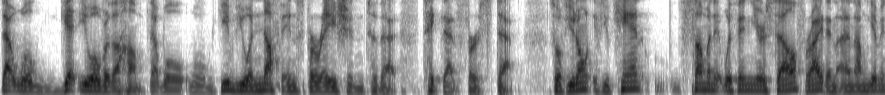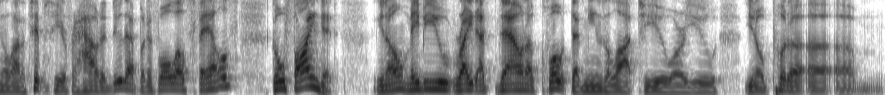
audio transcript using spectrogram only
that will get you over the hump that will will give you enough inspiration to that take that first step. So if you don't if you can't summon it within yourself right and, and i'm giving a lot of tips here for how to do that but if all else fails go find it. You know, maybe you write down a quote that means a lot to you, or you, you know, put a, a, um,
